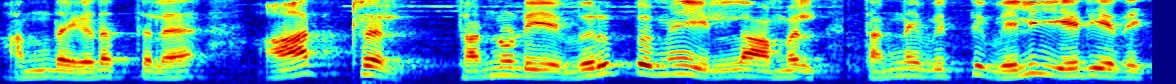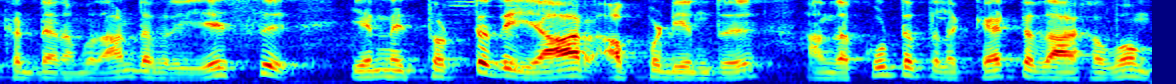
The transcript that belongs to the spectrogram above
அந்த இடத்துல ஆற்றல் தன்னுடைய விருப்பமே இல்லாமல் தன்னை விட்டு வெளியேறியதை கண்ட நமது ஆண்டவர் இயேசு என்னை தொட்டது யார்? அப்படி என்று அந்த கூட்டத்தில் கேட்டதாகவும்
